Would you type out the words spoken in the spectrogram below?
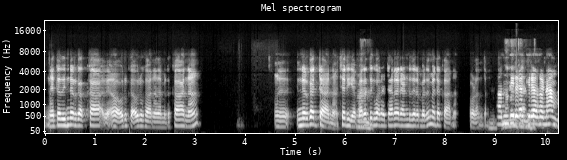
நெட்டது இன்னொரு கா- ஒரு கா- ஒரு கானா தான் வருது. கானா இன்னொரு கட்டானா சரியா மரத்துக்கு வர டானா ரெண்டு தரம் வருது மற்ற கானா அவ்வளவுதான் கிரகணம்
